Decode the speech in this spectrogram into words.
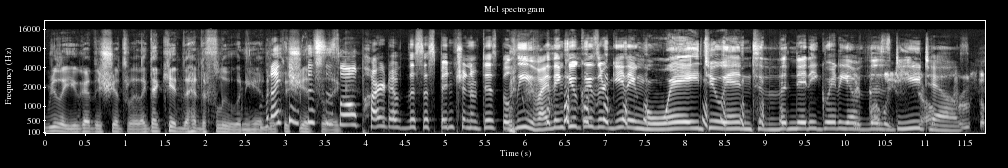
really you got the shits with like that kid that had the flu and he had But like I the think shits this like is all part of the suspension of disbelief. I think you guys are getting way too into the nitty gritty of this probably details. soundproof the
